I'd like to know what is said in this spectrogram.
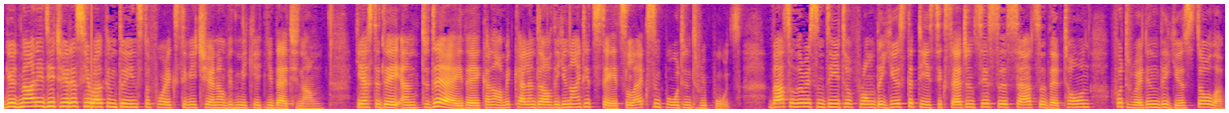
Good morning, traders. You're welcome to InstaForex TV channel with me, Kate Nidachina. Yesterday and today, the economic calendar of the United States lacks important reports. Thus, the recent data from the U.S. statistics agencies uh, sets the tone for trading the U.S. dollar.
